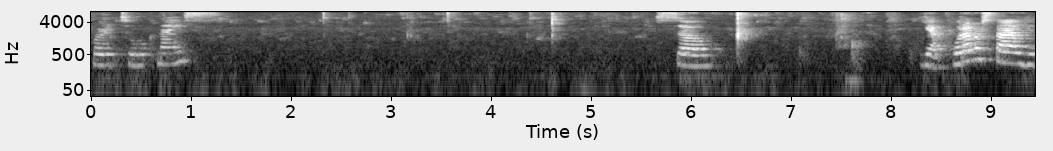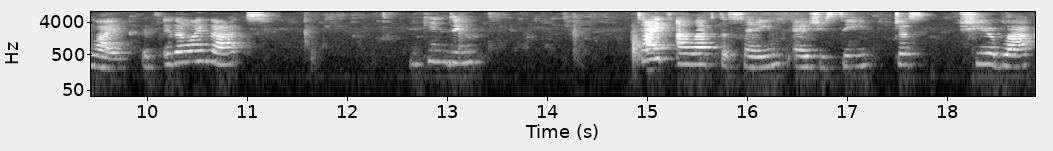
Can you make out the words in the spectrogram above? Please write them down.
for it to look nice. So yeah, whatever style you like. It's either like that, you can do. Tights I left the same as you see, just sheer black.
